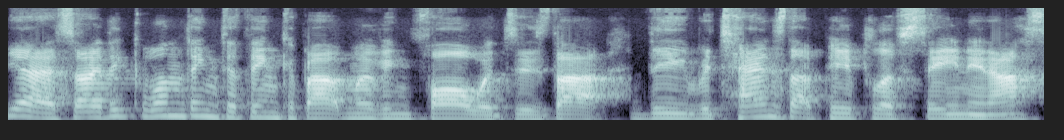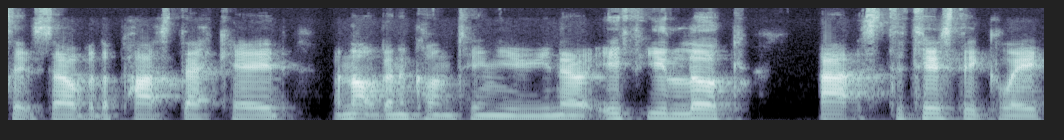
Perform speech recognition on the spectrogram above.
Yeah, so I think one thing to think about moving forwards is that the returns that people have seen in assets over the past decade are not going to continue. You know, if you look at statistically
